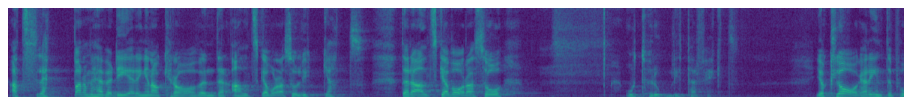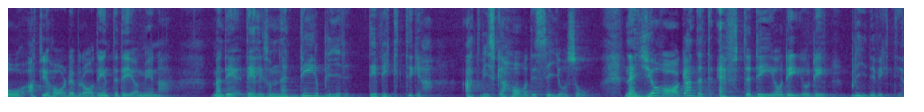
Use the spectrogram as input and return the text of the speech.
Att släppa de här värderingarna och kraven där allt ska vara så lyckat. Där allt ska vara så otroligt perfekt. Jag klagar inte på att vi har det bra, det är inte det jag menar. Men det, det är liksom när det blir det viktiga, att vi ska ha det si och så. När jagandet efter det och det och det blir det viktiga.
